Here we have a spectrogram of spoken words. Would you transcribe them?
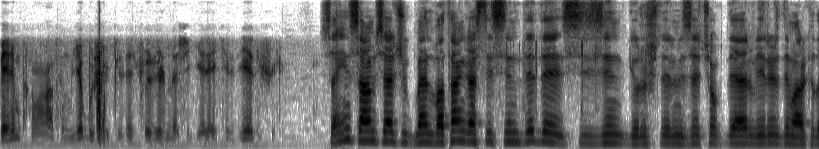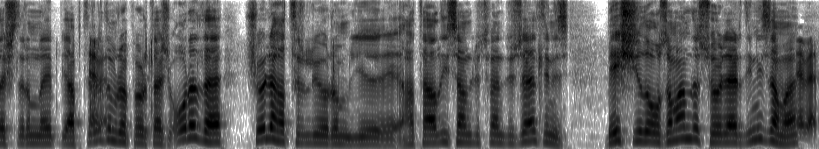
benim kanaatimce bu şekilde çözülmesi gerekir diye düşünüyorum. Sayın Sami Selçuk ben Vatan Gazetesi'nde de sizin görüşlerinize çok değer verirdim. Arkadaşlarımla hep yaptırırdım röportaj. Orada şöyle hatırlıyorum e, hatalıysam lütfen düzeltiniz. 5 yılı o zaman da söylerdiniz ama Evet.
